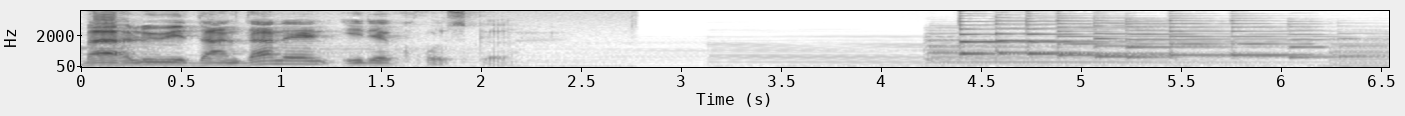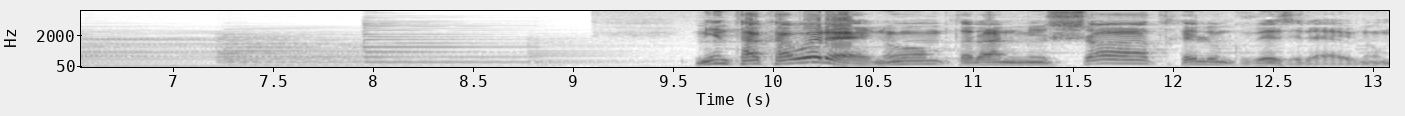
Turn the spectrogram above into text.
Բահլուի դանդան են իրեք խոսքը։ Մին թակավեր այնում, տրան մի շատ խելունք վեզիր այնում,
